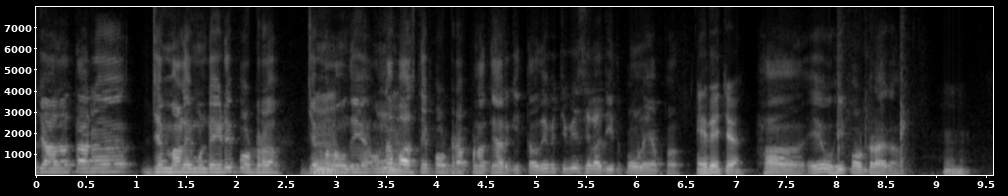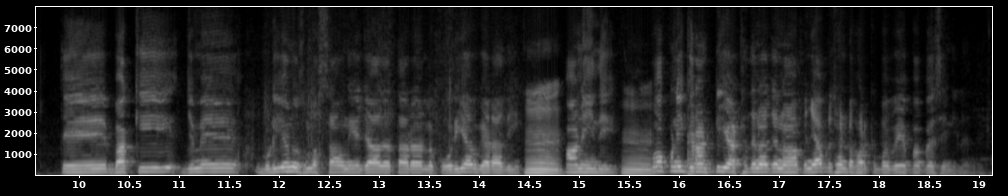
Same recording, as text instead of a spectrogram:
ਜ਼ਿਆਦਾਤਰ ਜਿਮ ਵਾਲੇ ਮੁੰਡੇ ਜਿਹੜੇ ਪਾਊਡਰ ਜਿਮ ਲਾਉਂਦੇ ਆ ਉਹਨਾਂ ਵਾਸਤੇ ਪਾਊਡਰ ਆਪਣਾ ਤਿਆਰ ਕੀਤਾ। ਉਹਦੇ ਵਿੱਚ ਵੀ ਸਿਲਾਜੀਤ ਪਾਉਣੇ ਆਪਾਂ। ਇਹਦੇ 'ਚ? ਹਾਂ ਇਹ ਉਹੀ ਪਾਊਡਰ ਹੈਗਾ। ਹੂੰ। ਤੇ ਬਾਕੀ ਜਿਵੇਂ ਬੁੜੀਆਂ ਨੂੰ ਸਮੱਸਿਆ ਆਉਂਦੀ ਹੈ ਜ਼ਿਆਦਾਤਰ ਲਕੋਰੀਆ ਵਗੈਰਾ ਦੀ ਹੂੰ। ਪਾਣੀ ਦੀ ਉਹ ਆਪਣੀ ਗਾਰੰਟੀ 8 ਦਿਨਾਂ ਚ ਨਾ 50% ਫ਼ਰਕ ਪਵੇ ਆਪਾਂ ਪੈਸੇ ਨਹੀਂ ਲੈਂਦੇ।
